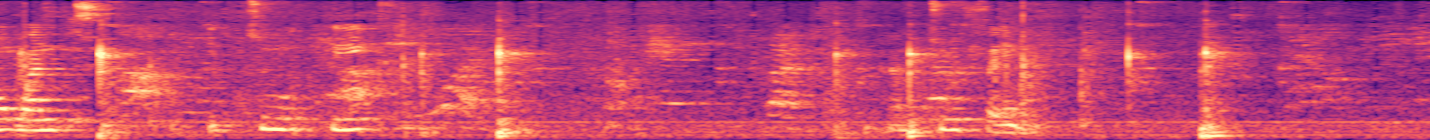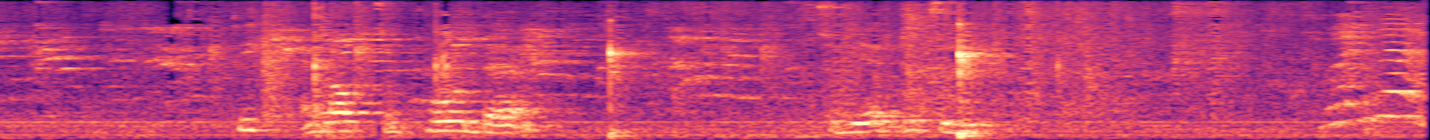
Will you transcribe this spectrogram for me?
Don't want it too thick and too thin. Thick enough to hold the to be able to be folded.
